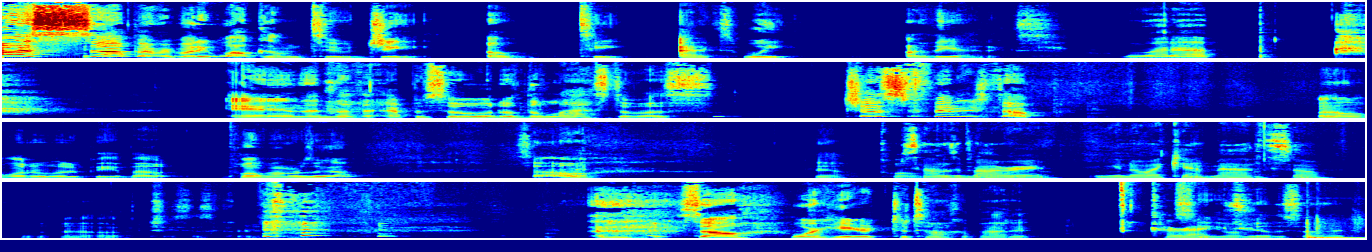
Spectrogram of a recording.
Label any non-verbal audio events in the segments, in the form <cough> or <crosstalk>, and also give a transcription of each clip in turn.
What's up, everybody? Welcome to GOT Addicts. We are the Addicts. What up? And another episode of The Last of Us just finished up. Well, what would it be? About 12 hours ago? So, yeah. 12, Sounds about right. You know I can't math, so. <laughs> Oh, Jesus Christ. <sighs> so, we're here to talk about it. Correct. See you on the other side.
